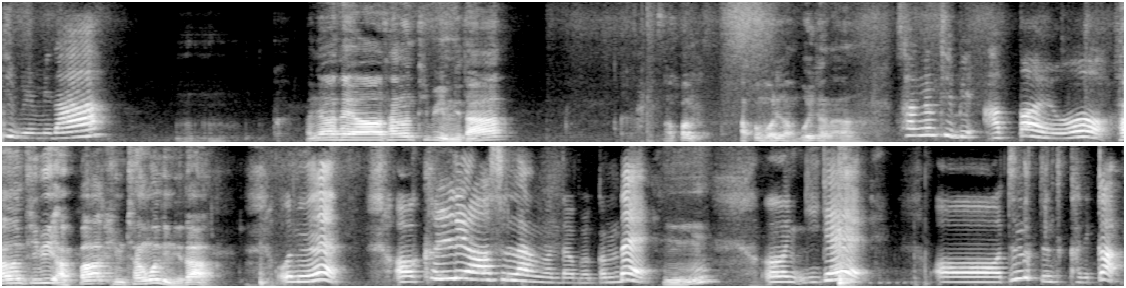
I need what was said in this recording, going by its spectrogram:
상은TV입니다. 안녕하세요. 상은TV입니다. 아빠, 아빠 머리가 안 보이잖아. 상은TV 아빠예요. 상은TV 아빠 김창원입니다. 오늘 어, 클리어 슬라임 만들어볼 건데 응? 어, 이게 어, 찐득찐득하니까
